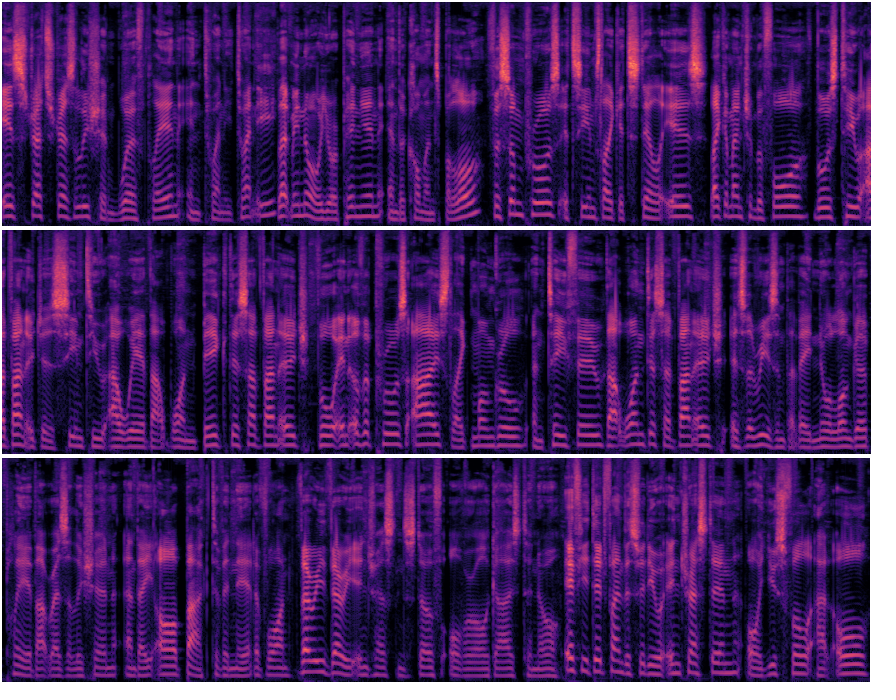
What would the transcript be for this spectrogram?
is stretched resolution worth playing in 2020? Let me know your opinion in the comments below. For some pros, it seems like it still is. Like I mentioned before, those two advantages seem to outweigh that one big disadvantage, though in other pros' eyes, like Mongraal and Tfue, that one disadvantage is the reason that they no longer play that resolution, and they are back to the native one. Very, very interesting interesting stuff overall guys to know. If you did find this video interesting or useful at all,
